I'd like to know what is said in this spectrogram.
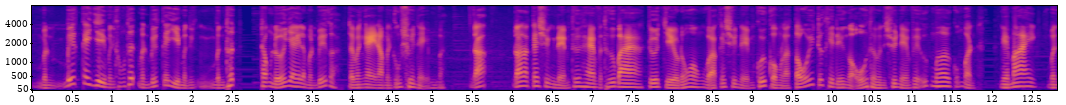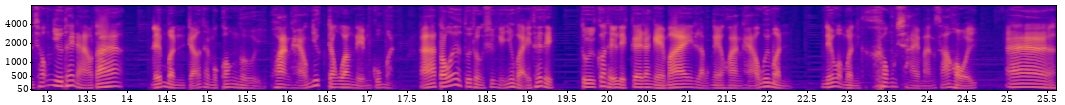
Mình biết cái gì mình không thích, mình biết cái gì mình mình thích. Trong nửa giây là mình biết rồi, tại vì ngày nào mình cũng suy niệm mà. Đó đó là cái suy niệm thứ hai và thứ ba, trưa chiều, đúng không? Và cái suy niệm cuối cùng là tối trước khi đi ngủ thì mình suy niệm về ước mơ của mình. Ngày mai mình sống như thế nào ta? Để mình trở thành một con người hoàn hảo nhất trong quan niệm của mình. À tối tôi thường suy nghĩ như vậy. Thế thì tôi có thể liệt kê ra ngày mai là một ngày hoàn hảo với mình nếu mà mình không xài mạng xã hội à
